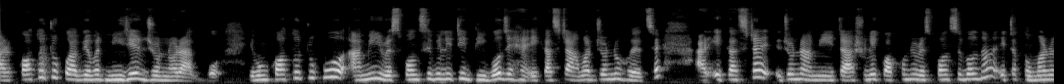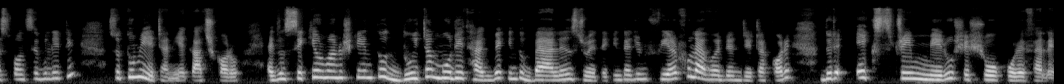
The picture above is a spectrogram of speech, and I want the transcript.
আর কতটুকু আমি আমার নিজের জন্য রাখব এবং কতটুকু আমি রেসপন্সিবিলিটি দিব যে হ্যাঁ এই কাজটা আমার জন্য হয়েছে আর এই কাজটার জন্য আমি এটা আসলে কখনো রেসপন্সিবল না, এটা তোমার রেসপন্সিবিলিটি সো তুমি এটা নিয়ে কাজ করো। একজন সিকিউর মানুষ কিন্তু দুইটা মুডই থাকবে কিন্তু ব্যালেন্সড ওয়েতে কিন্তু একজন ফিয়ারফুল অ্যাভয়েডেন্ট যেটা করে দুটো এক্সট্রিম মেরু সে শো করে ফেলে।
